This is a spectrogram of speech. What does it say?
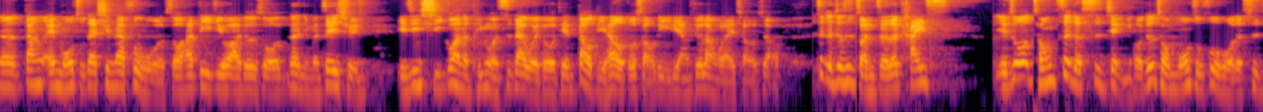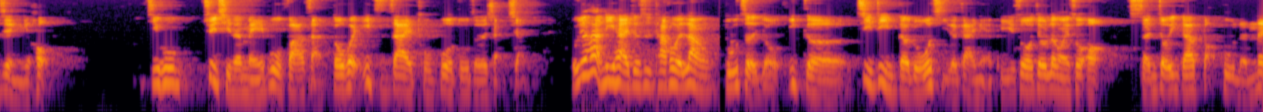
那当哎、欸、魔族在现在复活的时候，他第一句话就是说，那你们这一群已经习惯了平稳世代维陀天，到底还有多少力量？就让我来瞧瞧。这个就是转折的开始，也就是说，从这个事件以后，就是从魔族复活的事件以后，几乎剧情的每一步发展都会一直在突破读者的想象。我觉得他很厉害，就是他会让读者有一个既定的逻辑的概念，比如说就认为说，哦，神就应该保护人类。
